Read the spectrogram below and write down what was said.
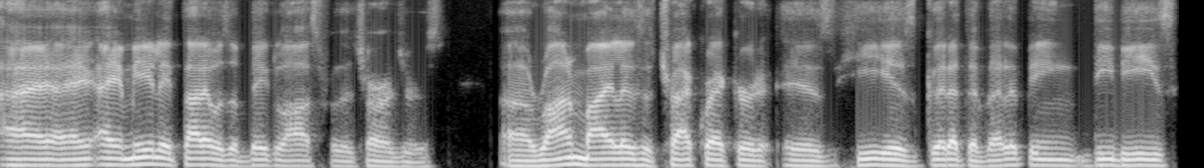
I, I I immediately thought it was a big loss for the Chargers. Uh, Ron Milus' track record is he is good at developing DBs,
